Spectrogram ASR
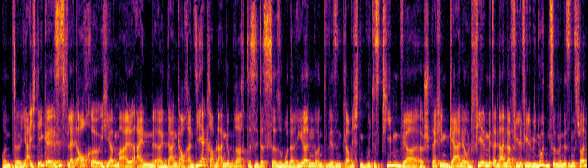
Und äh, ja, ich denke, es ist vielleicht auch äh, hier mal ein äh, Dank auch an Sie, Herr Krabbel, angebracht, dass Sie das äh, so moderieren und wir sind, glaube ich, ein gutes Team. Wir äh, sprechen gerne und viel miteinander, viele, viele Minuten zumindest schon.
